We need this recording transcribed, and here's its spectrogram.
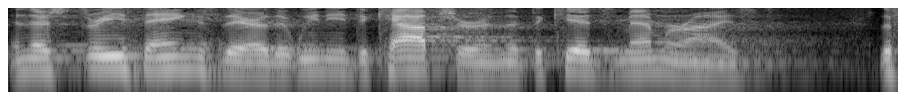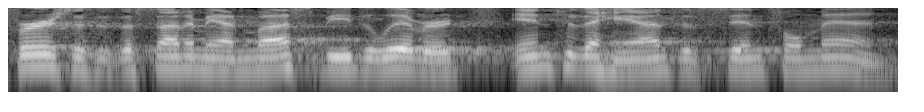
And there's three things there that we need to capture and that the kids memorized. The first is that the Son of Man must be delivered into the hands of sinful men.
